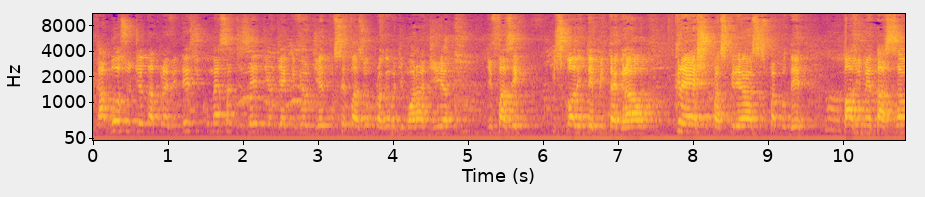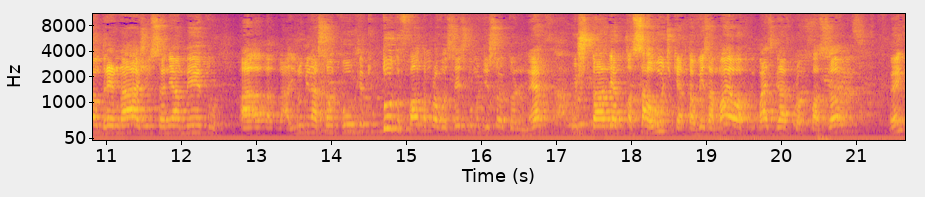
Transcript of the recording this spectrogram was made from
Acabou-se o dia da Previdência e começa a dizer de onde é que vem o dinheiro para você fazer um programa de moradia, de fazer escola em tempo integral, creche para as crianças, para poder pavimentação, drenagem, saneamento, a, a, iluminação pública, que tudo falta para vocês, como disse o Antônio Neto, o Estado e a, a, saúde, que é talvez a maior, mais grave preocupação. Hein?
